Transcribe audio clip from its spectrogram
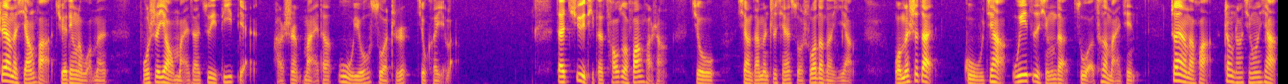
这样的想法决定了我们不是要买在最低点。而是买的物有所值就可以了。在具体的操作方法上，就像咱们之前所说到的一样，我们是在股价 V 字形的左侧买进。这样的话，正常情况下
